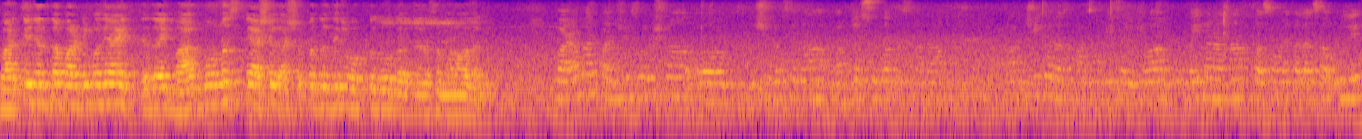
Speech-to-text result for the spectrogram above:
भारतीय जनता पार्टीमध्ये आहेत. त्याचा एक भाग म्हणूनच ते अशा अशा पद्धतीने वक्तव्य करतात असं म्हणावं लागेल. वारंवार पंचवीस वर्ष शिवसेना असताना आमची किंवा मुंबईकरांना फसवण्यात आला असा उल्लेख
